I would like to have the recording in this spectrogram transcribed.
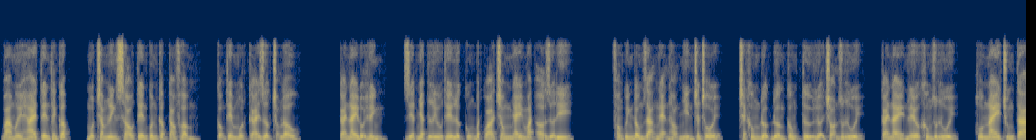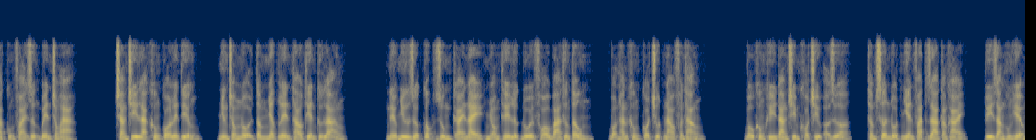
ba mươi hai tên thánh cấp, một trăm linh sáu tên quân cấp cao phẩm, cộng thêm một cái dược trọng lâu. Cái này đội hình, diệt nhất lưu thế lực cũng bất quá trong nháy mắt ở giữa đi. Phong kính đồng dạng nghẹn họng nhìn chân chối c h ắ c không được đường công tử lựa chọn rút lui, cái này nếu không rút lui, hôm nay chúng ta cũng phải dựng bên trong a. Trang chi là không có lên tiếng, nhưng trong nội tâm nhấc lên thao thiên cự lãng. Nếu như dược cốc dùng cái này nhóm thế lực đối phó bá thương tông, bọn hắn không có chút nào phần thắng. Bầu không khí đang chìm khó chịu ở giữa, thẩm sơn đột nhiên phát ra cảm khái, tuy rằng hung hiểm,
